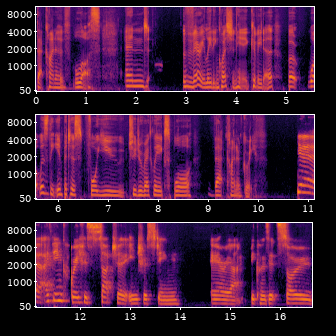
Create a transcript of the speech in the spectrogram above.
that kind of loss. And a very leading question here, Kavita, but what was the impetus for you to directly explore that kind of grief? Yeah, I think grief is such an interesting area because it's so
